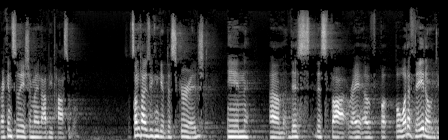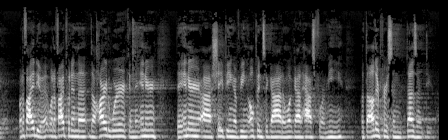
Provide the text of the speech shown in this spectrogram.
reconciliation might not be possible. So sometimes we can get discouraged in um, this, this thought, right? Of, but, but what if they don't do it? What if I do it? What if I put in the, the hard work and the inner, the inner uh, shaping of being open to God and what God has for me, but the other person doesn't do that?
